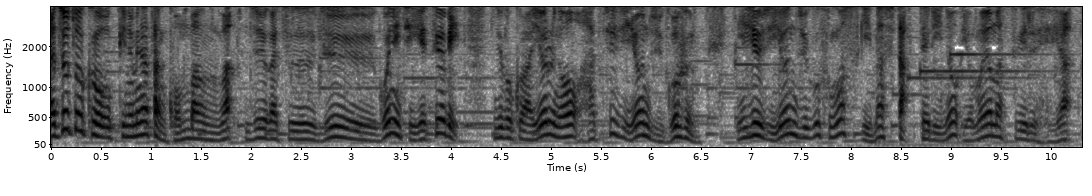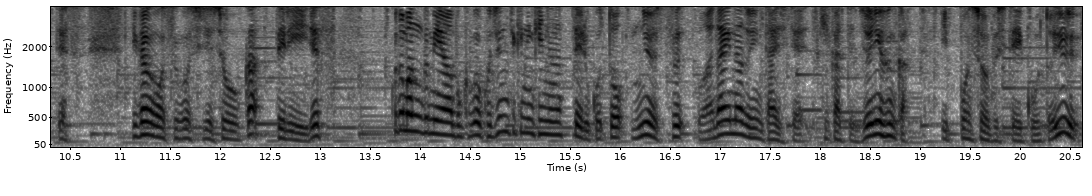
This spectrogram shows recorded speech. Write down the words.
ラジオトークをお聞きの皆さんこんばんは。10月15日月曜日。時刻は夜の8時45分。20時45分を過ぎました。テリーのよもやますぎる部屋です。いかがお過ごしでしょうか？テリーです。この番組は僕が個人的に気になっていることニュース話題などに対して好き勝手12分間一本勝負していこうという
